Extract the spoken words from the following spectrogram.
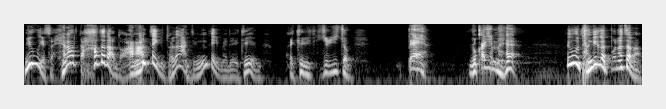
미국에서 해놨다 하더라도 안 한다 이거 도장 안 찍는다 이 말이에요 그, 그 이쪽 빼. 요까지만 해. 이거 단계가 뻔하잖아.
